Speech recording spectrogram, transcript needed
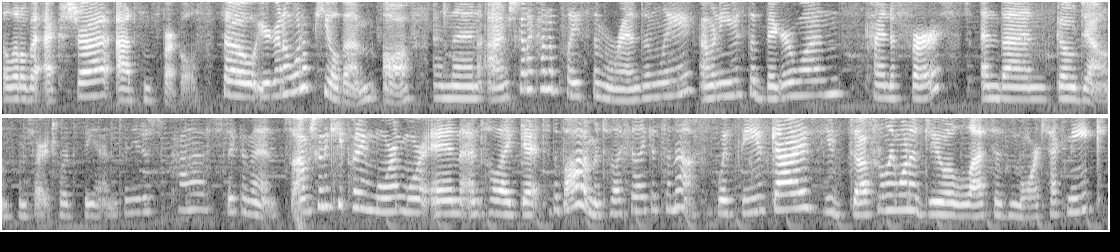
a little bit extra, add some sparkles. So you're gonna wanna peel them off and then I'm just gonna kind of place them randomly. I'm gonna use the bigger ones kind of first and then go down. I'm sorry, towards the end. And you just kind of stick them in. So I'm just gonna keep putting more and more in until I get to the bottom, until I feel like it's enough. With these guys, you definitely wanna do a less is more technique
